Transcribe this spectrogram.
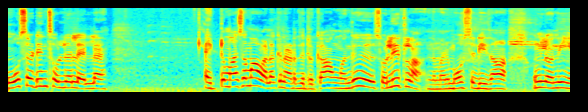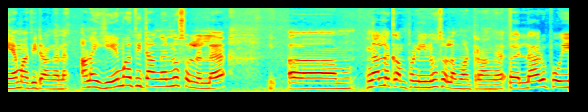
மோசடின்னு சொல்லலைல்ல. எட்டு மாதமாக வழக்கு நடந்துட்டுருக்கு. அவங்க வந்து சொல்லியிருக்கலாம் இந்த மாதிரி மோசடி தான் உங்களை வந்து ஏமாற்றிட்டாங்கன்னு ஆனால் ஏமாற்றிட்டாங்கன்னு சொல்லலை. நல்ல கம்பெனின்னு சொல்ல மாட்றாங்க. இப்போ எல்லாரும் போய்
